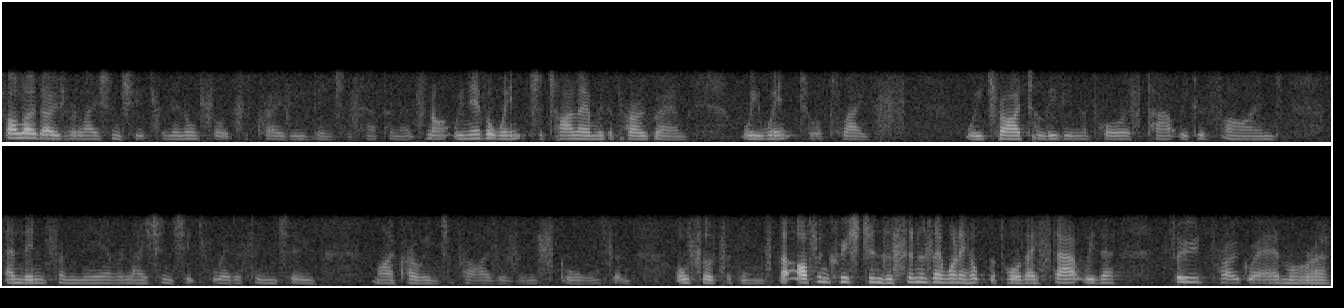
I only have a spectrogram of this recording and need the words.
Follow those relationships, and then all sorts of crazy adventures happen. It's not. We never went to Thailand with a program. We went to a place. We tried to live in the poorest part we could find, and then from there, relationships led us into micro enterprises and schools and all sorts of things. But often Christians, as soon as they want to help the poor, they start with a food program or a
